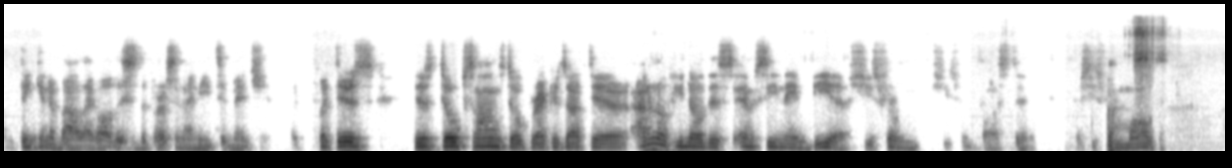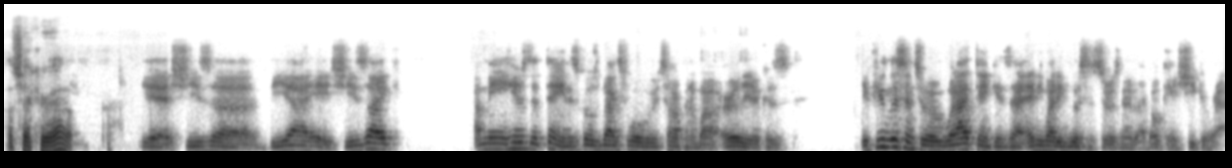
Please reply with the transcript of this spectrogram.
I'm thinking about like, oh, this is the person I need to mention. But, but there's there's dope songs, dope records out there. I don't know if you know this MC named Bia. She's from she's from Boston, but she's from Malden. I'll check her out. Yeah, she's uh BIA. She's like, I mean, here's the thing. This goes back to what we were talking about earlier. Because if you listen to her, what I think is that anybody who listens to her is gonna be like, okay, she can rap.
